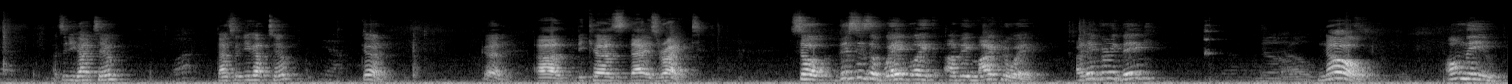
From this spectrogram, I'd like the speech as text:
Yeah. That's what you got too? What? That's what you got too? Yeah. Good. Good. Uh, because that is right. So this is a wavelength of a microwave. Are they very big? No. No. Only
